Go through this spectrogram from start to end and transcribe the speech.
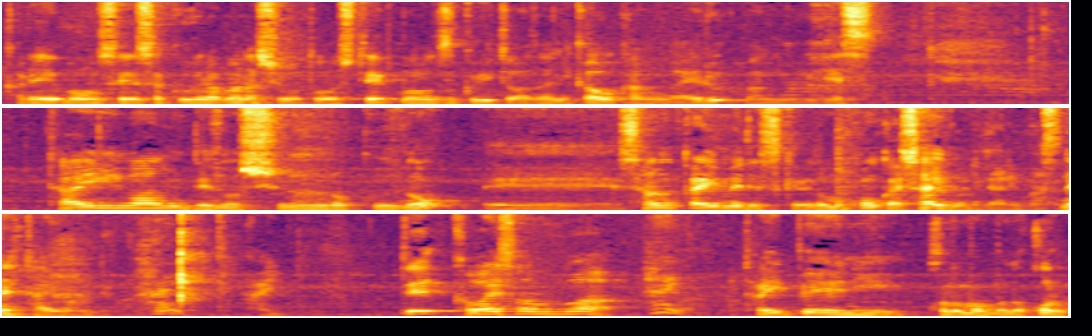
カレー本制作裏話を通してものづくりとは何かを考える番組です。台湾での収録の、えー3回目ですけれども今回最後になりますね台湾では。はい。はい。で河合さんははい。台北にこのまま残る？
